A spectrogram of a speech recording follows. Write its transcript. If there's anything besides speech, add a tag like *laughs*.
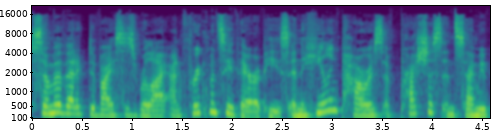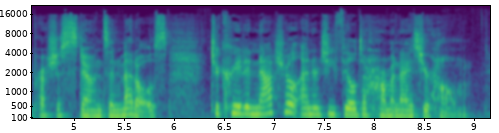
Somavedic devices rely on frequency therapies and the healing powers of precious and semi precious stones and metals to create a natural energy field to harmonize your home.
